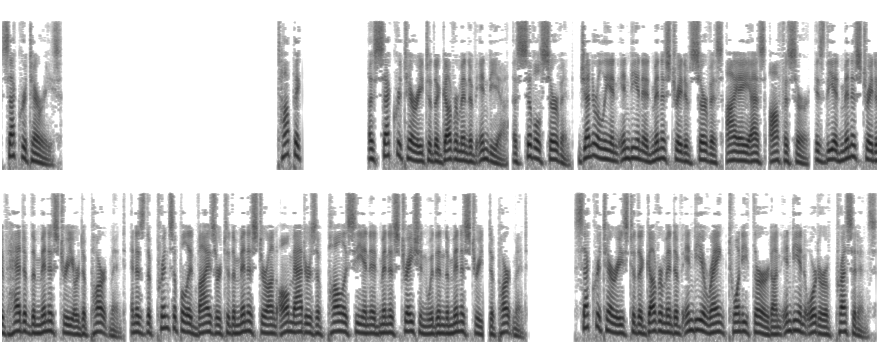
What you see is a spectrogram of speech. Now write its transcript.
Secretaries a secretary to the Government of India, a civil servant, generally an Indian Administrative Service officer, is the administrative head of the ministry or department, and is the principal advisor to the minister on all matters of policy and administration within the ministry, department. Secretaries to the Government of India rank 23rd on Indian order of precedence.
